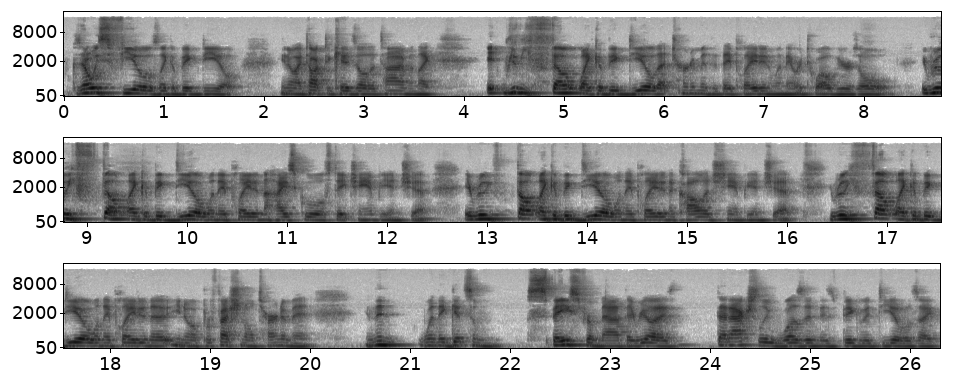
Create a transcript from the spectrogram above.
Because it always feels like a big deal. You know, I talk to kids all the time and like, it really felt like a big deal that tournament that they played in when they were 12 years old it really felt like a big deal when they played in the high school state championship. It really felt like a big deal when they played in a college championship. It really felt like a big deal when they played in a, you know, a professional tournament. And then when they get some space from that, they realize that actually wasn't as big of a deal as I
